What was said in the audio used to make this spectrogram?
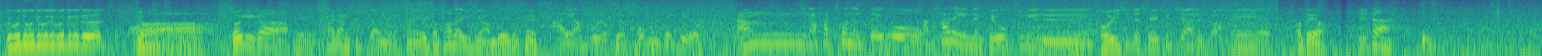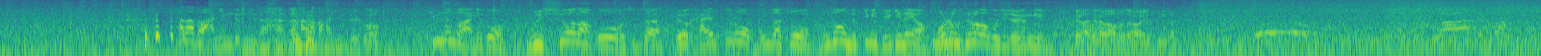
두구두구두구두구두구. 와, 저기가 가장 깊다네. 네, 일단 바닥이 지금 안 보이잖아요. 아예 안 보여 그냥 검은색이에요 강이나 하천은 빼고 산에 있는 계곡 중에는 거의 진짜 제일 깊지 않을까. 네 어때요? 일단 하나도 안 힘듭니다. 하나도 안 힘들고 힘든 거 아니고 물 시원하고 진짜 여기 갈수록 뭔가 좀 무서운 느낌이 들긴 해요. 얼른 들어가 보시죠 형님. 제가 들어가 보도록 하겠습니다. 바닥이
